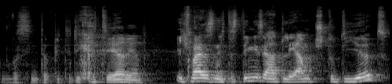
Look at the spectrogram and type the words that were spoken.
Was sind da bitte die Kriterien? Ich weiß es nicht. Das Ding ist, er hat Lehramt studiert,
